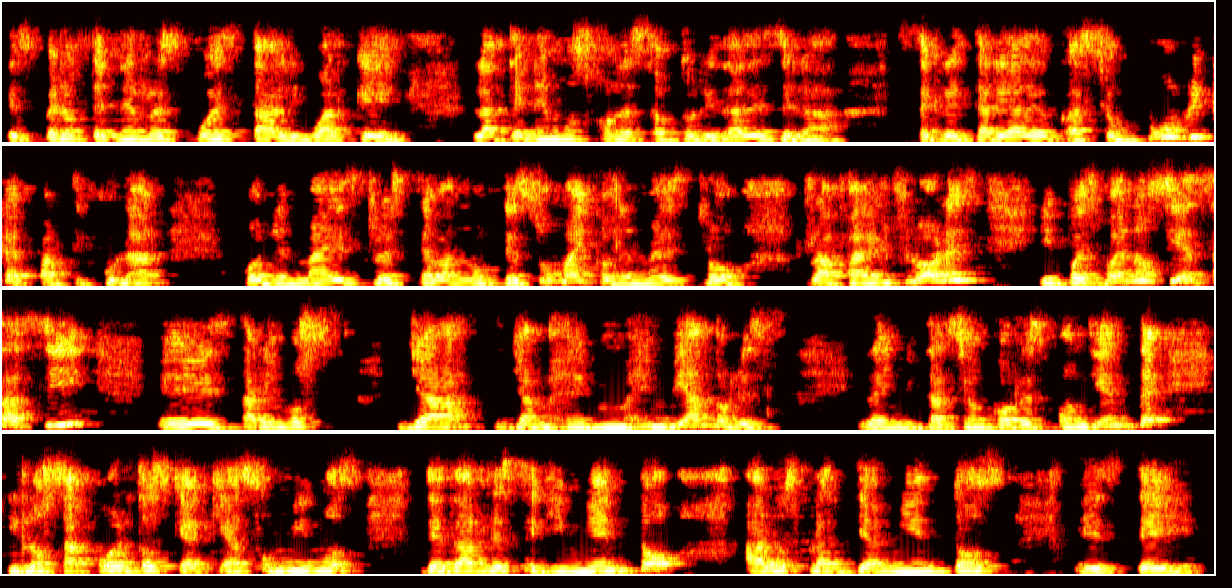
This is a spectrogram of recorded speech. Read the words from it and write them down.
Espero tener respuesta al igual que la tenemos con las autoridades de la Secretaría de Educación Pública, en particular con el maestro Esteban Moctezuma y con el maestro Rafael Flores. Y pues bueno, si es así, eh, estaremos ya, ya enviándoles la invitación correspondiente y los acuerdos que aquí asumimos de darle seguimiento a los planteamientos este,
